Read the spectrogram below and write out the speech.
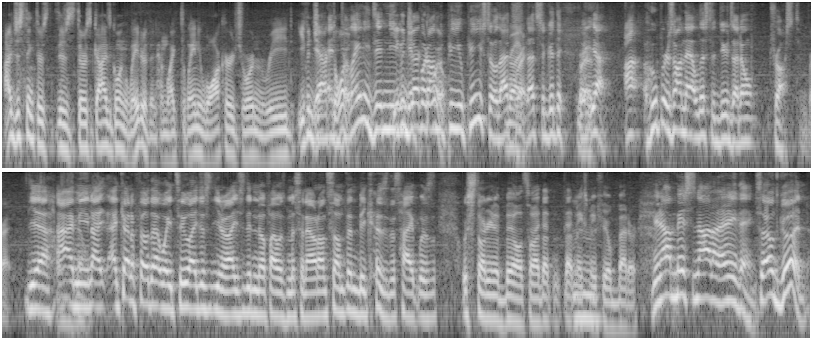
I just think there's there's there's guys going later than him, like Delanie Walker, Jordan Reed, even yeah, Jack and Doyle. Delanie didn't even, get Jack put on the PUP, so that's Right. that's a good thing. But Right. yeah, uh, Hooper's on that list of dudes I don't trust. Right. Yeah, I mean, I, I kind of felt that way too. I just, you know, I just didn't know if I was missing out on something because this hype was was starting to build. So I, that that makes me feel better. You're not missing out on anything. Sounds good.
